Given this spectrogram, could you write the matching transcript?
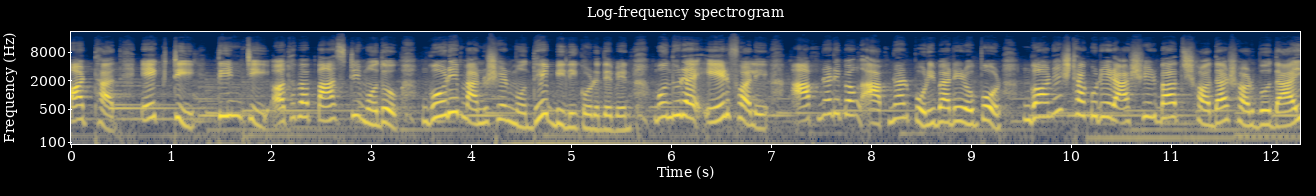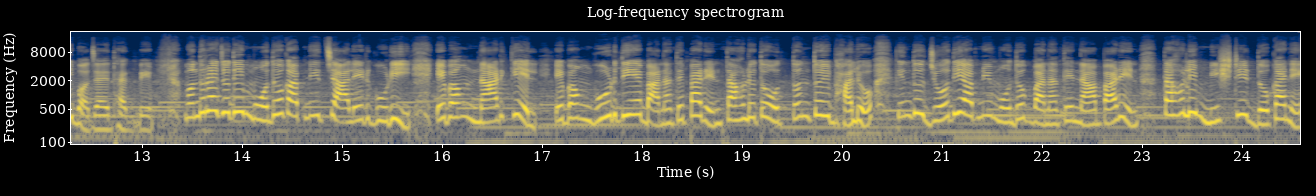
অর্থাৎ একটি, তিনটি অথবা পাঁচটি মোদক গরিব মানুষের মধ্যে বিলি করে দেবেন। বন্ধুরা, এর ফলে আপনার এবং আপনার পরিবারের ওপর গণেশ ঠাকুরের আশীর্বাদ সদা সর্বদাই বজায় থাকবে। বন্ধুরা, যদি মোদক আপনি চালের গুঁড়ি এবং নারকেল এবং গুড় দিয়ে বানাতে পারেন, তাহলে তো অত্যন্তই ভালো। কিন্তু যদি আপনি মোদক বানাতে না পারেন, তাহলে মিষ্টির দোকানে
